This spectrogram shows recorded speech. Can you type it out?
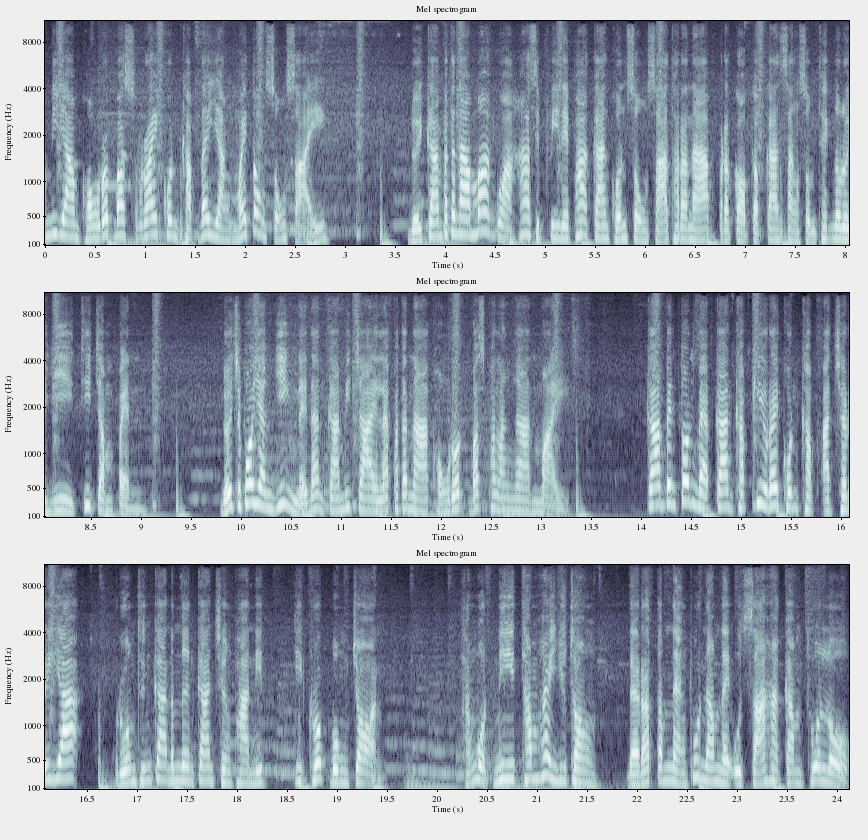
มนิยามของรถบัสไร้คนขับได้อย่างไม่ต้องสงสัย โดยการพัฒนามากกว่า 50 ปีในภาคการขนส่งสาธารณะประกอบกับการสั่งสมเทคโนโลยีที่จำเป็น โดยเฉพาะอย่างยิ่งในด้านการวิจัยและพัฒนาของรถบัสพลังงานใหม่ การเป็นต้นแบบการขับขี่ไร้คนขับอัจฉริยะ รวมถึงการดำเนินการเชิงพาณิชย์ที่ครบวงจร ทั้งหมดนี้ทำให้ยูทองได้รับตำแหน่งผู้นำในอุตสาหกรรมทั่วโลก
